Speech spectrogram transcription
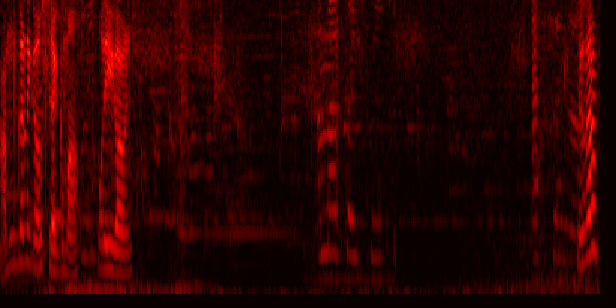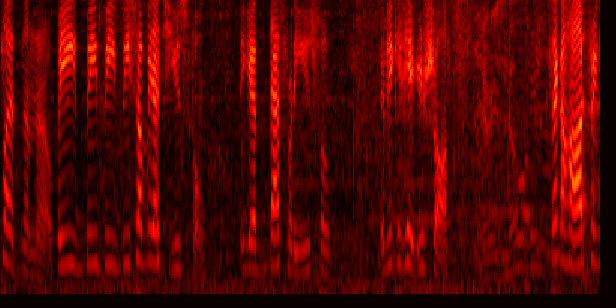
I'm gonna go Sigma. What are you going? I'm gonna play sneaky. You're gonna play no no no. Be be be be something that's useful. You get that's pretty useful. If you can hit your shots. It's like a hard thing.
